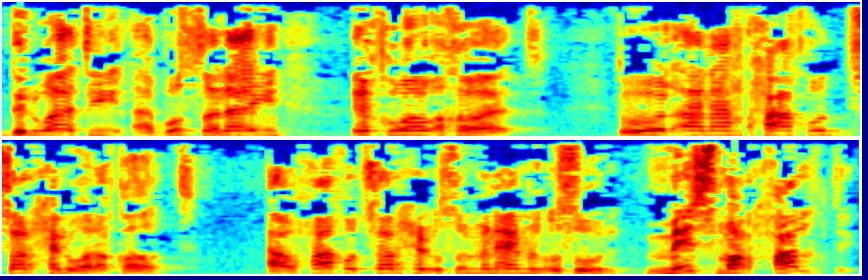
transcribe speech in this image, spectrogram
دلوقتي أبص ألاقي إخوة وأخوات تقول أنا هاخد شرح الورقات أو هاخد شرح الأصول من علم الأصول. مش مرحلتك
